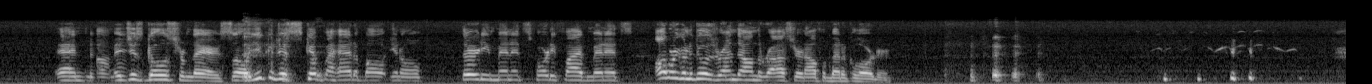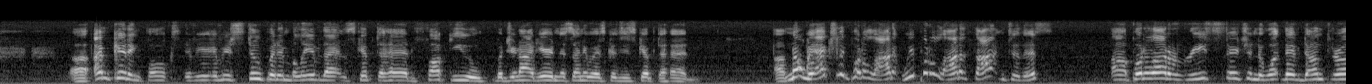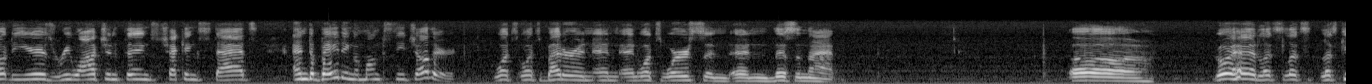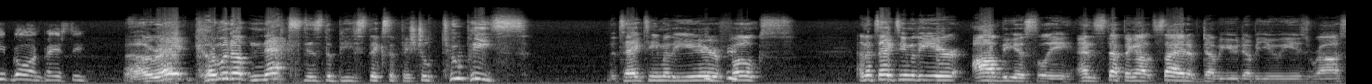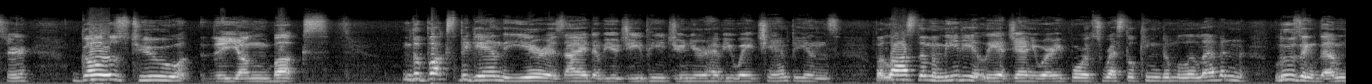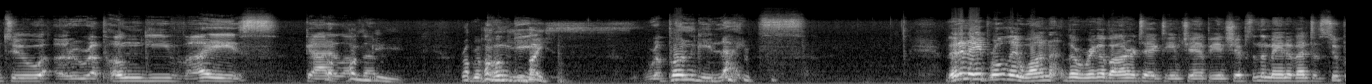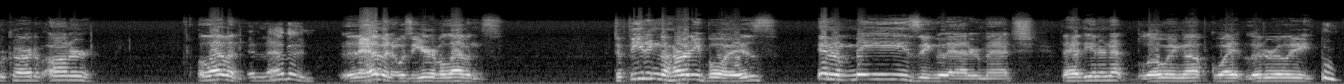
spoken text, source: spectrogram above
and um, it just goes from there. So you can just skip ahead about you know 30 minutes, 45 minutes. All we're going to do is run down the roster in alphabetical order. Uh, I'm kidding, folks. If you're if you're stupid and believe that and skipped ahead, fuck you. But you're not hearing this anyways because you skipped ahead. Um, no, we actually put a lot of we put a lot of thought into this. Uh, put a lot of research into what they've done throughout the years, rewatching things, checking stats, and debating amongst each other what's what's better and, and, and what's worse and, and this and that. Uh, go ahead. Let's let's let's keep going, Pasty. All right, coming up next is the Beef Sticks official two piece, the tag team of the year, folks. And the tag team of the year, obviously, and stepping outside of WWE's roster, goes to the Young Bucks. The Bucks began the year as IWGP Junior Heavyweight Champions, but lost them immediately at January 4th's Wrestle Kingdom 11, losing them to Roppongi Vice. God, I love them. Roppongi Vice. Roppongi Lights. then in April, they won the Ring of Honor Tag Team Championships in the main event of Supercard of Honor 11. 11. 11. It was a year of 11s. Defeating the Hardy Boys in an amazing ladder match that had the internet blowing up quite literally. Boom.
